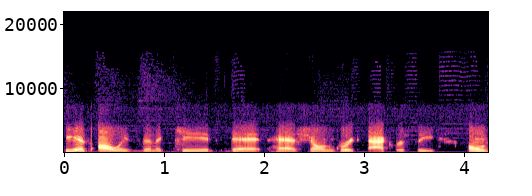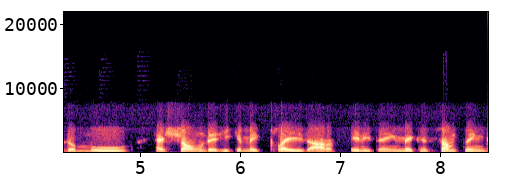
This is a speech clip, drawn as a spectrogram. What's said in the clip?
he has always been a kid that has shown great accuracy on the move. Has shown that he can make plays out of anything, making something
